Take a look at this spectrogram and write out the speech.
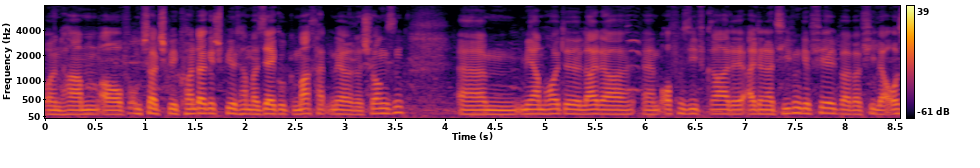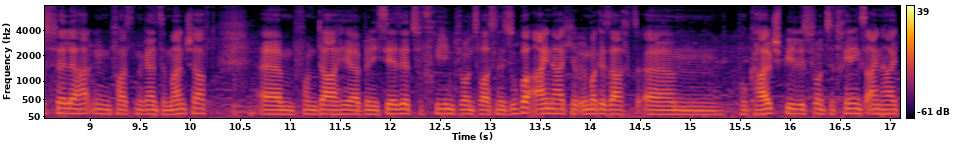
und haben auf Umschaltspiel Konter gespielt, haben wir sehr gut gemacht, hatten mehrere Chancen. Ähm, mir haben heute leider ähm, offensiv gerade Alternativen gefehlt, weil wir viele Ausfälle hatten, fast eine ganze Mannschaft. Ähm, von daher bin ich sehr, sehr zufrieden. Für uns war es eine super Einheit. Ich habe immer gesagt, ähm, Pokalspiel ist für uns eine Trainingseinheit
